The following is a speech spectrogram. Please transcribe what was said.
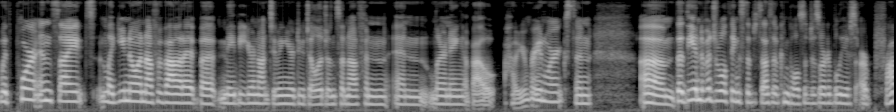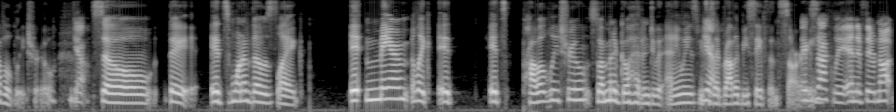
with poor insight, like you know enough about it, but maybe you're not doing your due diligence enough and and learning about how your brain works and um, that the individual thinks the obsessive compulsive disorder beliefs are probably true. yeah. So they, it's one of those like, it may or like it, it's probably true. So I'm gonna go ahead and do it anyways because Yeah. I'd rather be safe than sorry. Exactly. And if they're not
